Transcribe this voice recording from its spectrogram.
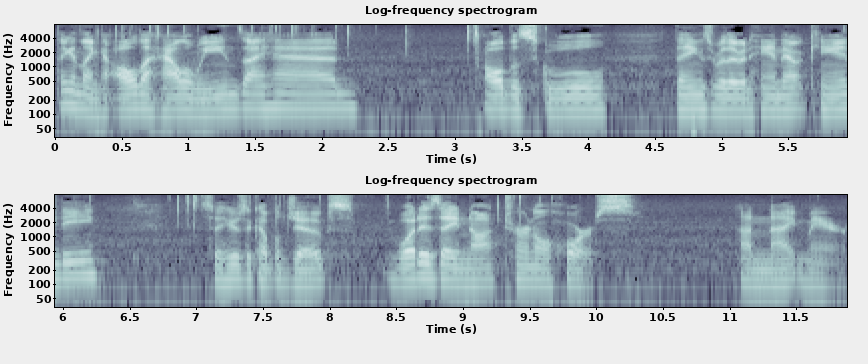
thinking like all the Halloweens I had, all the school things where they would hand out candy. So here's a couple jokes. What is a nocturnal horse? A nightmare.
